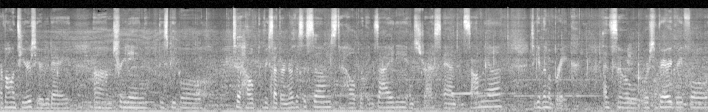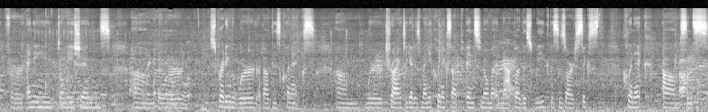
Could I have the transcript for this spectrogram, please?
our volunteers here today, um, treating these people to help reset their nervous systems, to help with anxiety and stress and insomnia, to give them a break. And so we're very grateful for any donations um, or spreading the word about these clinics. Um, we're trying to get as many clinics up in Sonoma and Napa this week. This is our sixth clinic um, since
